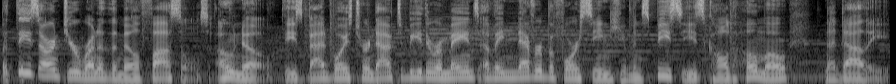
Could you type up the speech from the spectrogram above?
But these aren't your run-of-the-mill fossils. Oh no, these bad boys turned out to be the remains of a never-before-seen human species called Homo naledi.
